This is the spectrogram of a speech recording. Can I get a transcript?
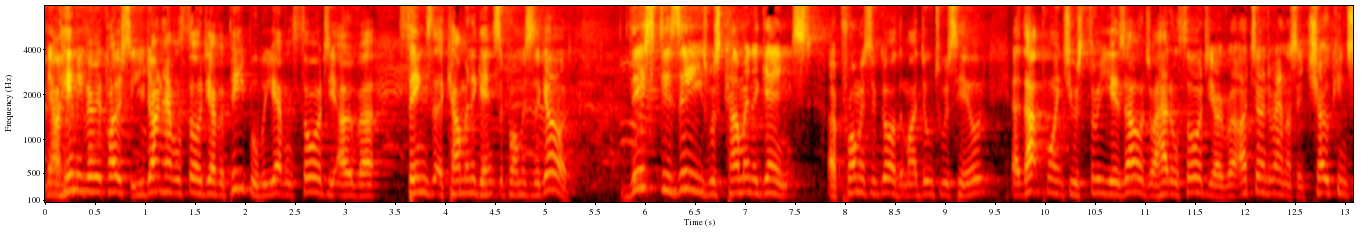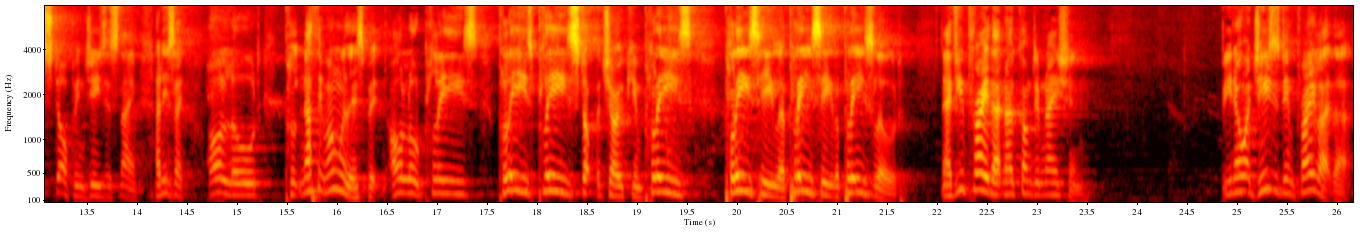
Now, hear me very closely. You don't have authority over people, but you have authority over things that are coming against the promises of God. This disease was coming against a promise of God that my daughter was healed. At that point, she was three years old, so I had authority over her. I turned around and I said, Choking, stop in Jesus' name. I didn't say, Oh Lord, pl- nothing wrong with this, but oh Lord, please, please, please stop the choking. Please, please heal her. Please heal her. Please, Lord. Now, if you pray that, no condemnation. But you know what? Jesus didn't pray like that.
